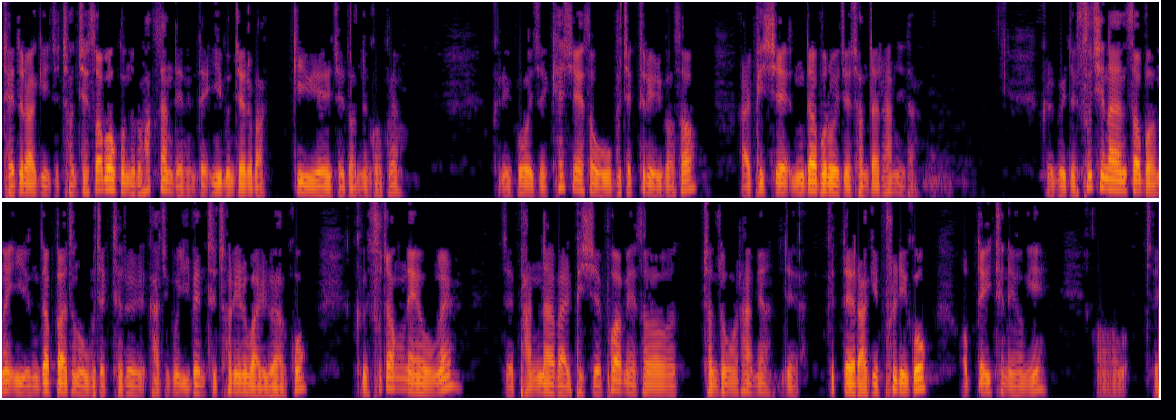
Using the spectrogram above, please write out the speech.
deadlock이 이제 전체 서버군으로 확산되는데 이 문제를 막기 위해 이제 넣는 거고요. 그리고 이제 캐시에서 오브젝트를 읽어서 RPC에 응답으로 이제 전달을 합니다. 그리고 이제 수신한 서버는 이 응답받은 오브젝트를 가지고 이벤트 처리를 완료하고 그 수정 내용을 이제 반납 RPC에 포함해서 전송을 하면 이제 그때 lock이 풀리고 업데이트 내용이 어 이제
